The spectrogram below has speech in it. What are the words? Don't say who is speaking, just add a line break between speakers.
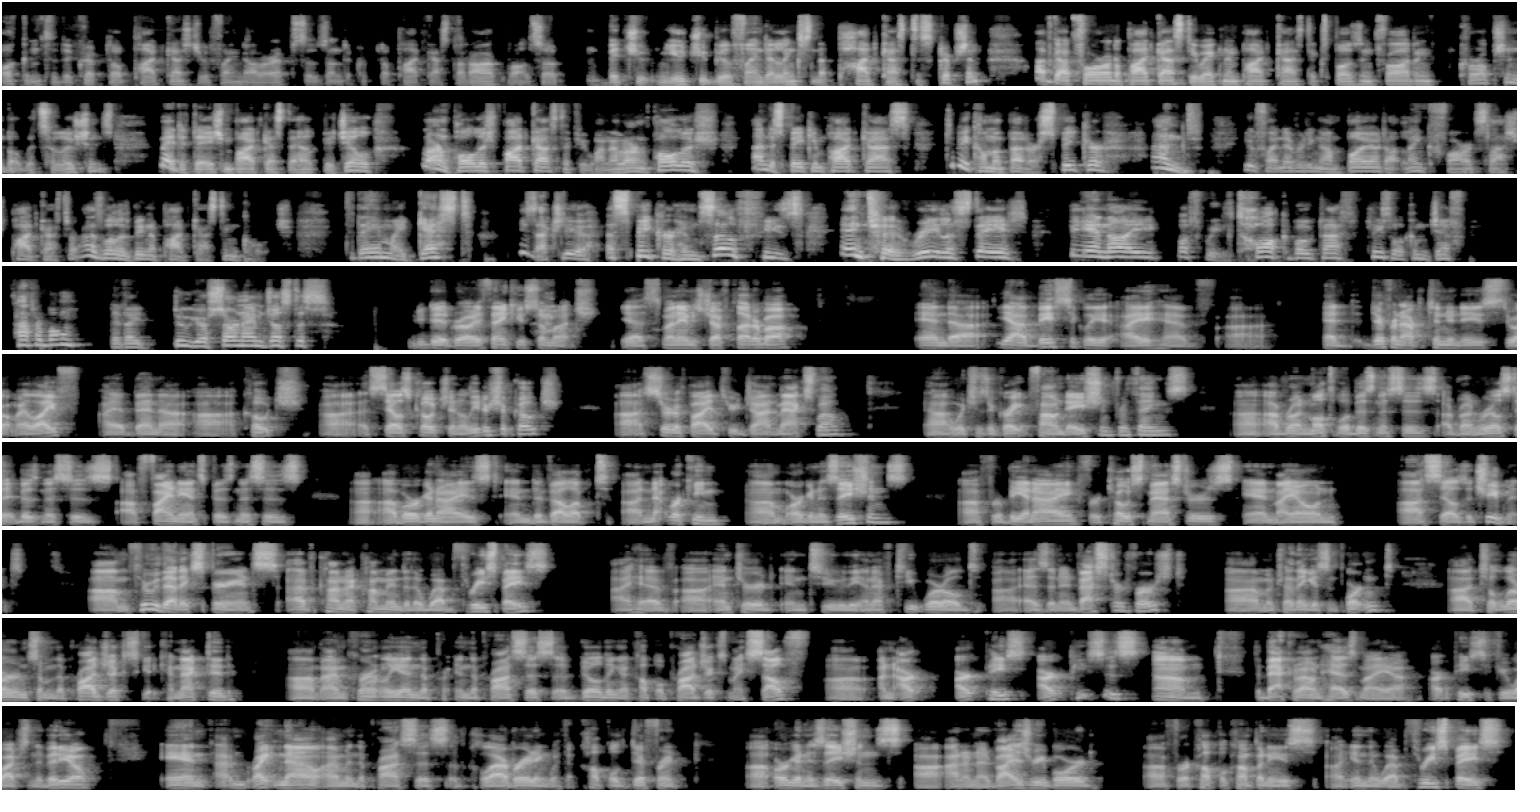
Welcome to the Crypto Podcast. You'll find all our episodes on the cryptopodcast.org. Also, BitChute and YouTube. You'll find the links in the podcast description. I've got four other podcasts The Awakening Podcast, exposing fraud and corruption, but with solutions, Meditation Podcast to help you chill, Learn Polish Podcast if you want to learn Polish, and the Speaking Podcast to become a better speaker. And you'll find everything on bio.link forward slash podcaster, as well as being a podcasting coach. Today, my guest he's actually a, a speaker himself. He's into real estate, BNI, but we'll talk about that. Please welcome Jeff Clatterbaugh. Did I do your surname justice?
You did, Roy. Thank you so much. Yes, my name is Jeff Clatterbaugh. And uh, yeah, basically, I have uh, had different opportunities throughout my life. I have been a, a coach, uh, a sales coach, and a leadership coach, uh, certified through John Maxwell, uh, which is a great foundation for things. Uh, I've run multiple businesses. I've run real estate businesses, uh, finance businesses. Uh, I've organized and developed uh, networking um, organizations uh, for BNI, for Toastmasters, and my own uh, sales achievement. Um, through that experience, I've kind of come into the Web3 space. I have entered into the NFT world as an investor first, um, which I think is important to learn some of the projects, get connected, um, I'm currently in the in the process of building a couple projects myself, uh, an art art piece art pieces. Um, the background has my uh, art piece if you're watching the video, and I'm, right now I'm in the process of collaborating with a couple different uh, organizations uh, on an advisory board uh, for a couple companies uh, in the Web three space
